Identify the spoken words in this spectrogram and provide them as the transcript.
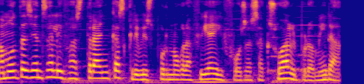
A molta gent se li fa estrany que escrivis pornografia i fos asexual, però mira,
